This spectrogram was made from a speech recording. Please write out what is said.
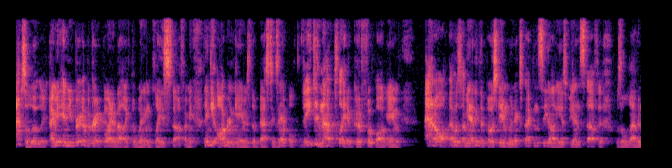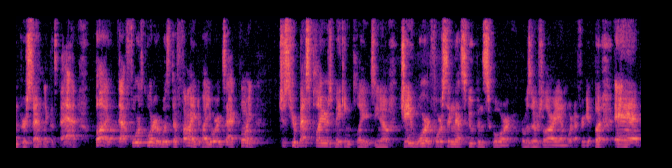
Absolutely. I mean, and you bring up a great point about like the winning plays stuff. I mean, I think the Auburn game is the best example. They did not play a good football game at all. That was, I mean, I think the post game win expectancy on ESPN stuff was 11%. Like, that's bad. But that fourth quarter was defined by your exact point. Just your best players making plays. You know, Jay Ward forcing that scoop and score, or was it Ojulari and Ward? I forget. But and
